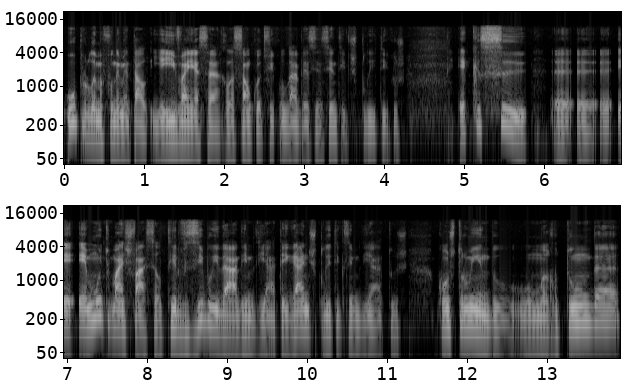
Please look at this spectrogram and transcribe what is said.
O problema fundamental, e aí vem essa relação com a dificuldade desses incentivos políticos, é que se uh, uh, é, é, muito mais fácil ter visibilidade imediata e ganhos políticos imediatos construindo uma rotunda,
